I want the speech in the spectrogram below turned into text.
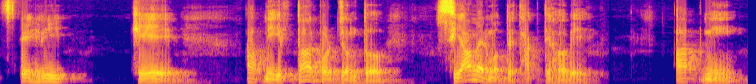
সেহরি খেয়ে আপনি ইফতার পর্যন্ত সিয়ামের মধ্যে থাকতে হবে। আপনি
